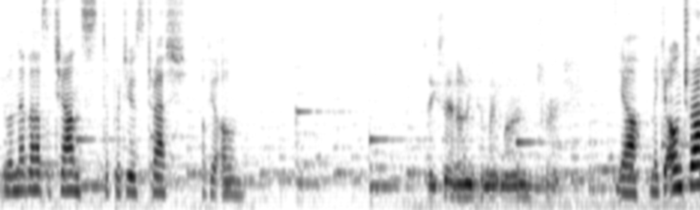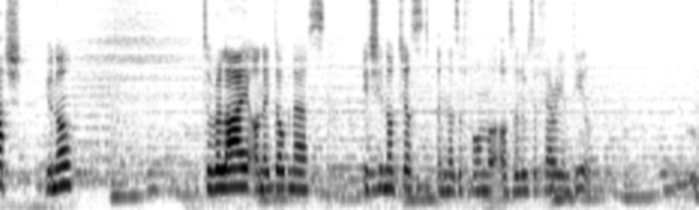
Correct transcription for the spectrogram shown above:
you will never have the chance to produce trash of your own. So you said I need to make my own trash. Yeah, make your own trash, you know? To rely on a dog nurse, is she not just another form of the Luciferian deal? You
